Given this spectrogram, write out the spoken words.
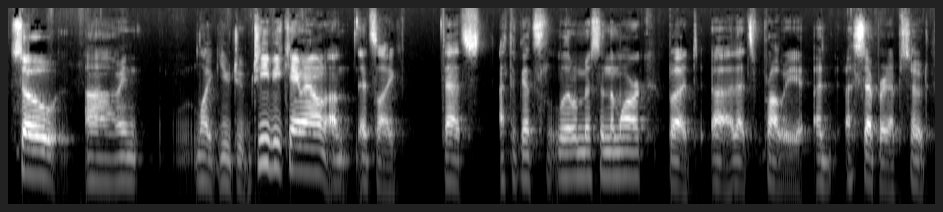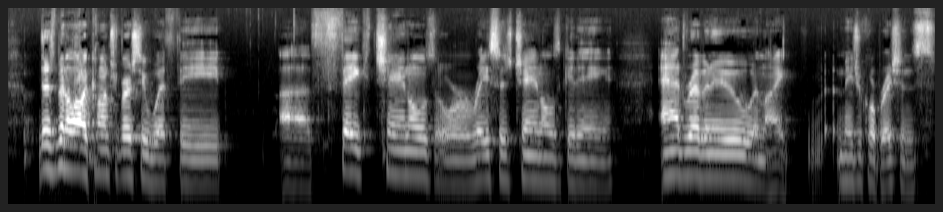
So, uh, I mean, like YouTube TV came out. Um, it's like that's I think that's a little missing the mark, but uh, that's probably a, a, separate episode. There's been a lot of controversy with the uh, fake channels or racist channels getting ad revenue and like major corporations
